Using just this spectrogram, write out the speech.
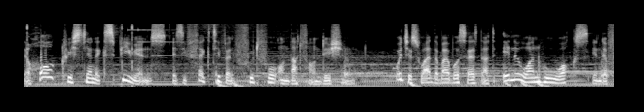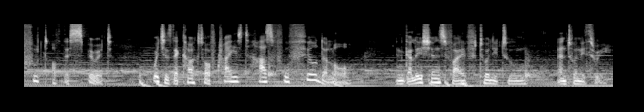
the whole Christian experience is effective and fruitful on that foundation, which is why the Bible says that anyone who walks in the fruit of the Spirit, which is the character of Christ, has fulfilled the law in Galatians 5:22 and 23.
